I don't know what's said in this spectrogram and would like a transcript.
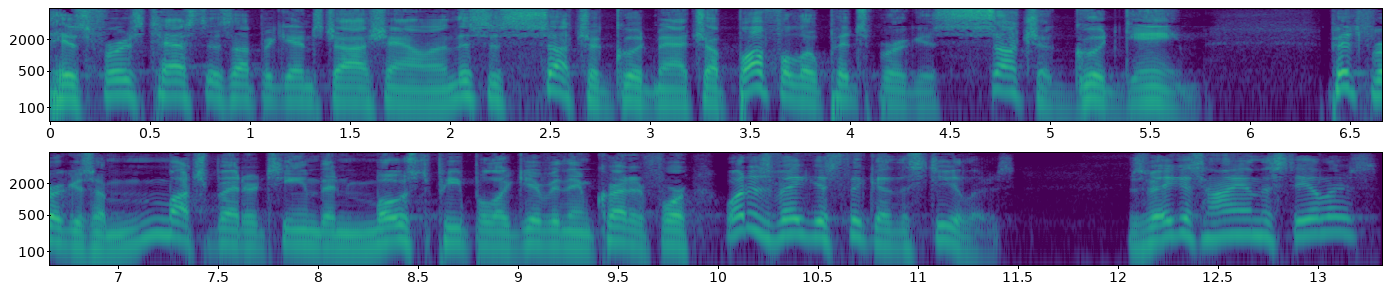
his first test is up against Josh Allen. This is such a good matchup. Buffalo Pittsburgh is such a good game. Pittsburgh is a much better team than most people are giving them credit for. What does Vegas think of the Steelers? Is Vegas high on the Steelers?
